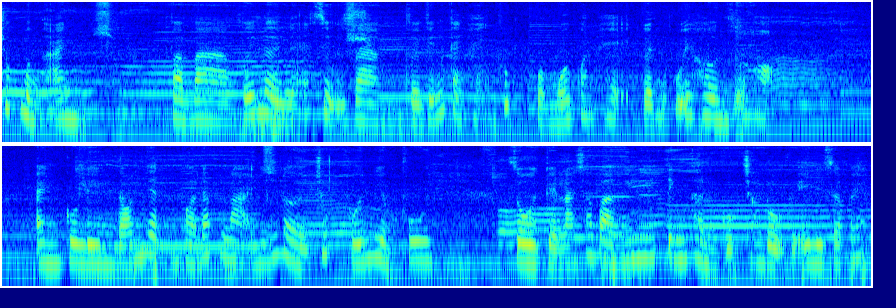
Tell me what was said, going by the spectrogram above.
chúc mừng anh. Và bà với lời lẽ dịu dàng Về viễn cảnh hạnh phúc của mối quan hệ gần gũi hơn giữa họ anh Colin đón nhận và đáp lại những lời chúc với niềm vui. Rồi kể lại cho bà nghe tinh thần cuộc trao đổi với Elizabeth.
